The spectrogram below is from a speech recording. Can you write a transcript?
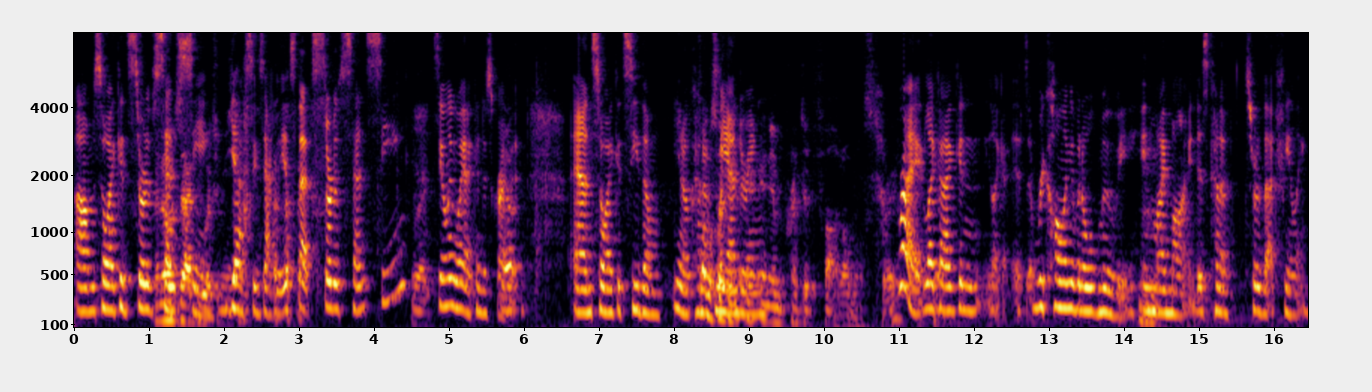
Um, so I could sort of I sense exactly seeing. what you mean. Yes, exactly. It's that sort of sense seeing. Right. It's the only way I can describe Yeah. it. And so I could see them, you know, kind of Almost like an- meandering. an, imprinted thought, almost, right? Right, like Yeah. I can, like it's a recalling of an old movie in my mind is kind of sort of that feeling.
